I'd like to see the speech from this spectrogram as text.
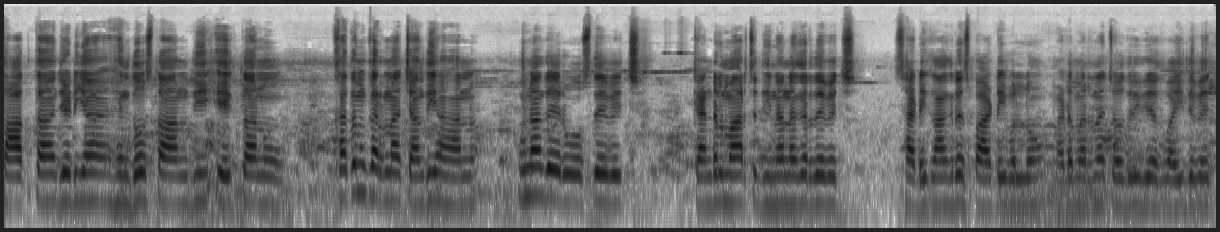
ਤਾਕਤਾਂ ਜਿਹੜੀਆਂ ਹਿੰਦੁਸਤਾਨ ਦੀ ਏਕਤਾ ਨੂੰ ਖਤਮ ਕਰਨਾ ਚਾਹੁੰਦੀਆਂ ਹਨ ਉਹਨਾਂ ਦੇ ਰੋਸ ਦੇ ਵਿੱਚ ਕੈਂਡਲ ਮਾਰਚ ਦੀਨਾਨਗਰ ਦੇ ਵਿੱਚ ਸਾਡੀ ਕਾਂਗਰਸ ਪਾਰਟੀ ਵੱਲੋਂ ਮੈਡਮ ਅਰਨਾ ਚੌਧਰੀ ਦੀ ਅਗਵਾਈ ਦੇ ਵਿੱਚ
